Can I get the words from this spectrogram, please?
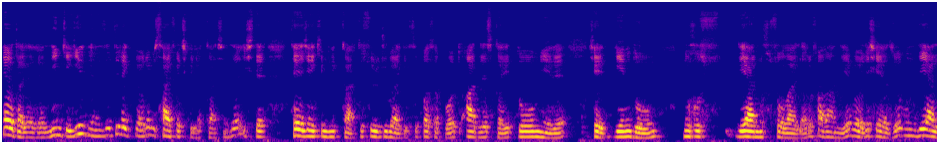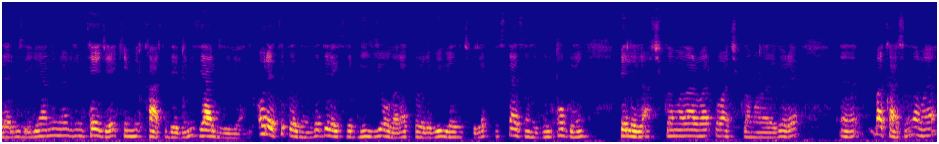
evet arkadaşlar linke girdiğinizde direkt böyle bir sayfa çıkacak karşınıza. İşte TC kimlik kartı, sürücü belgesi, pasaport, adres kayıt, doğum yeri, şey yeni doğum, nüfus, diğer nüfus olayları falan diye böyle şey yazıyor. Bunu diğerleri bizi ilgilendirmiyor. Bizim TC kimlik kartı dediğimiz yer bizi ilgilendiriyor. Oraya tıkladığınızda direkt size bilgi olarak böyle bir yazı çıkacak. İsterseniz bunu okuyun. Belirli açıklamalar var. Bu açıklamalara göre e, bakarsınız ama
